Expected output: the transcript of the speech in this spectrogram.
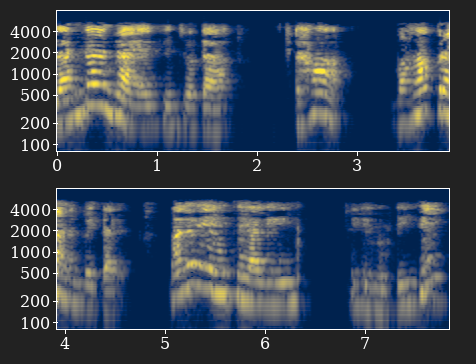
దండ అని రాయాల్సిన చోట ధ మహాప్రాణం పెట్టారు. మనం ఏం చేయాలి? ఇది గుర్తించి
